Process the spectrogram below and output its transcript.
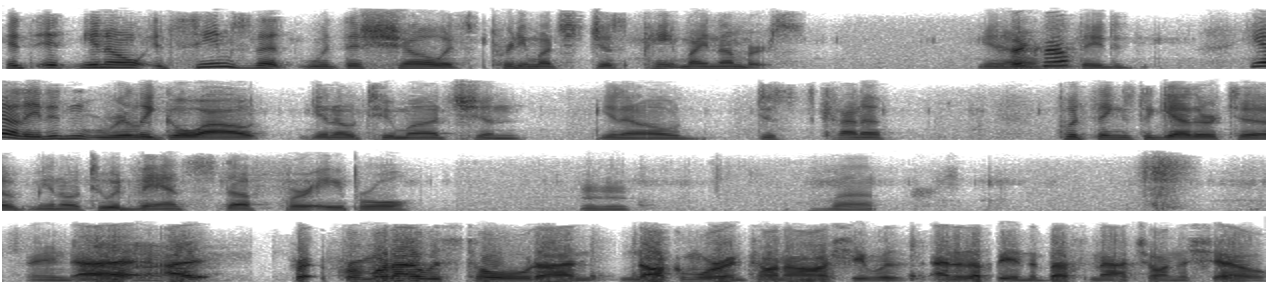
It it you know it seems that with this show it's pretty much just paint by numbers. You know think so? they did, yeah they didn't really go out you know too much and you know just kind of put things together to you know to advance stuff for April. hmm But I mean, I, I fr- from what I was told, uh, Nakamura and Tanahashi was ended up being the best match on the show,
